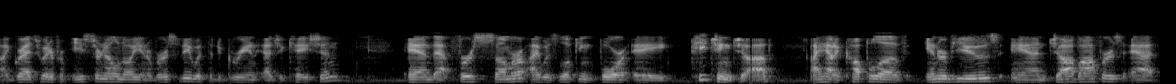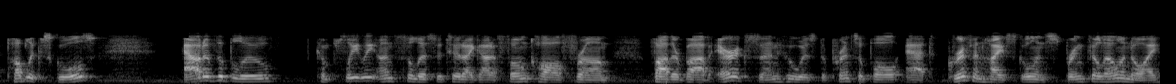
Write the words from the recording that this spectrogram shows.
I graduated from Eastern Illinois University with a degree in education. And that first summer, I was looking for a teaching job. I had a couple of interviews and job offers at public schools. Out of the blue, completely unsolicited, I got a phone call from Father Bob Erickson, who was the principal at Griffin High School in Springfield, Illinois,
